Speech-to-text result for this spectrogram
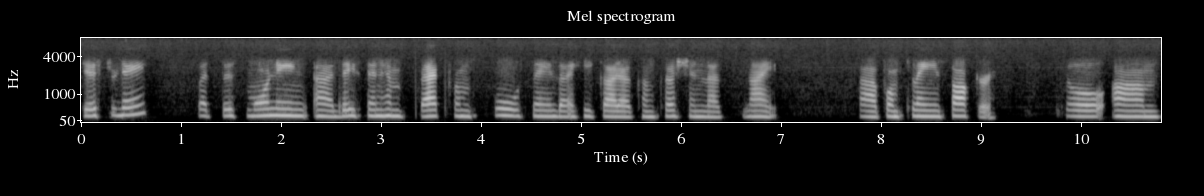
yesterday, but this morning uh, they sent him back from school saying that he got a concussion last night uh, from playing soccer. So um,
